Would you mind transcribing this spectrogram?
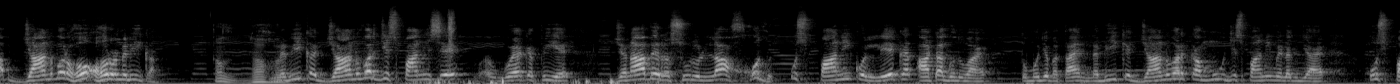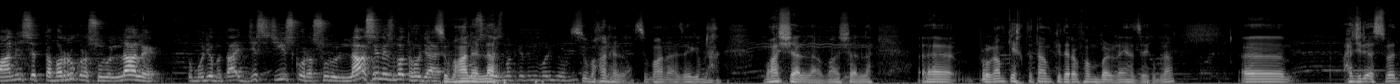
अब जानवर हो और नबी का। नबी का जानवर जिस पानी से गोया के पिए जनाब रसूलुल्लाह खुद उस पानी को लेकर आटा गुंदवाए तो मुझे बताएँ नबी के जानवर का मुँह जिस पानी में लग जाए उस पानी से तबर्रुक रसूलुल्लाह ले तो मुझे बताएँ जिस चीज़ को रसूलुल्लाह से निस्बत हो जाए उसकी अल्लाह। निस्बत कितनी बड़ी होगी? सुबहान अल्लाह अल्लाह हज़रत क़िबला माशाल्लाह माशाल्लाह। प्रोग्राम के अख्ताम की तरफ़ हम बढ़ रहे हैं हज़रत क़िबला हजर असवद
